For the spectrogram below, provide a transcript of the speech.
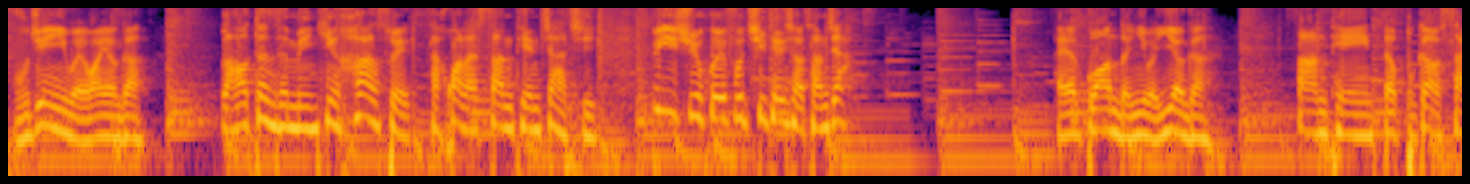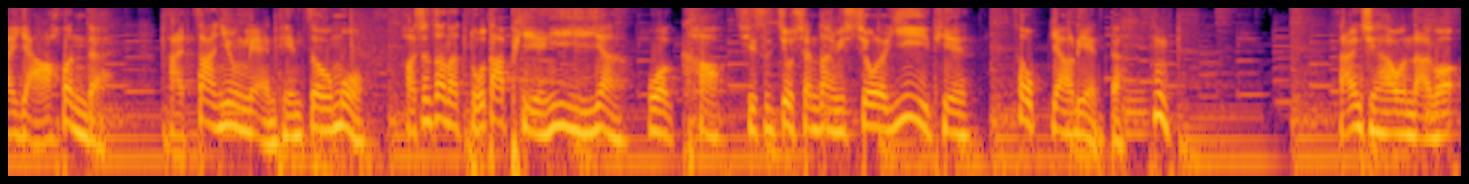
福建一位网友讲。劳动人民用汗水才换来三天假期，必须恢复七天小长假。还有广东一位友讲，三天都不够塞牙缝的，还占用两天周末，好像占了多大便宜一样。我靠，其实就相当于休了一天，臭不要脸的，哼！上期还问大哥，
